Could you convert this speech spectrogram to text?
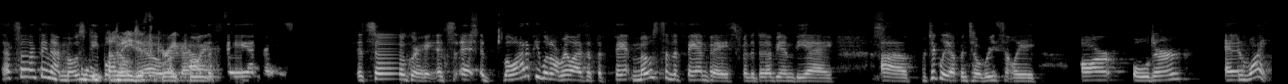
That's something that most people don't know about point. the fan base. It's so great. It's it, a lot of people don't realize that the fan, most of the fan base for the WNBA, uh, particularly up until recently, are older and white.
